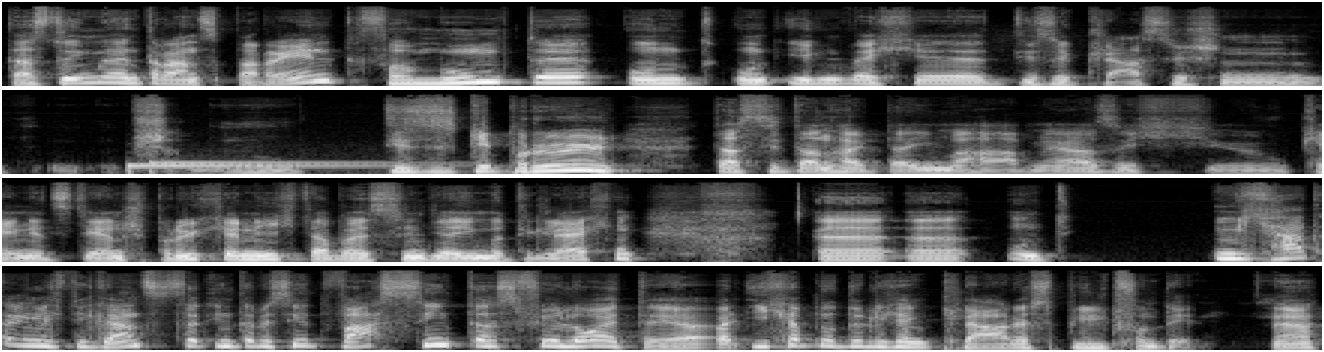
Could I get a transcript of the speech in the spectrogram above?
da hast du immer ein transparent, vermummte und, und irgendwelche, diese klassischen dieses Gebrüll, das sie dann halt da immer haben. Ja. Also ich äh, kenne jetzt deren Sprüche nicht, aber es sind ja immer die gleichen. Äh, äh, und mich hat eigentlich die ganze Zeit interessiert, was sind das für Leute? Ja? Weil ich habe natürlich ein klares Bild von denen. Ja?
